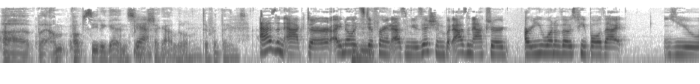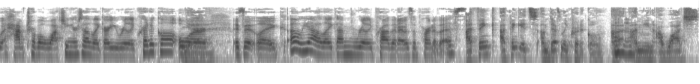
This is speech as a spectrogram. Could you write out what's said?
Uh, but I'm pumped to see it again. So Yeah. check out little different things. as an actor, I know Mm-hmm. it's different as a musician, but as an actor, are you one of those people that you have trouble watching yourself? Like, are you really critical, or Yeah. is it like, oh yeah, like I'm really proud that I was a part of this? I think I think it's I'm definitely critical. Mm-hmm. I, I mean, I watch.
